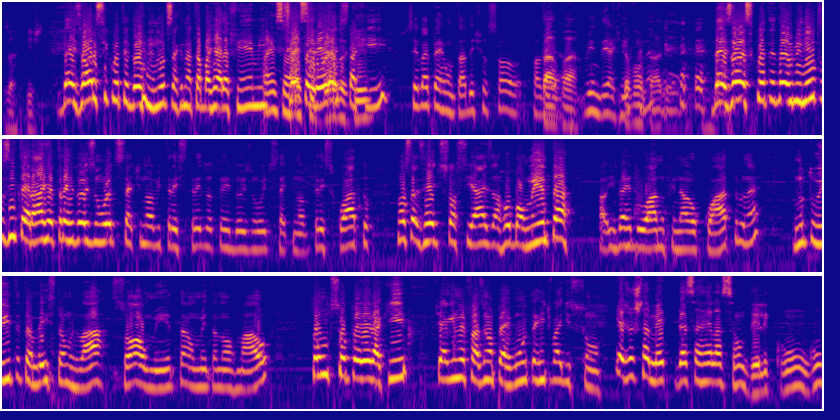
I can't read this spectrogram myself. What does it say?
os artistas. 10 horas e 52 minutos aqui na Tabajara FM. Vai encerrar Seu Pereira está aqui. aqui. Você vai perguntar, deixa eu só fazer, Tá, a- vender a gente. Né? vontade aí. 10 horas e 52 minutos, interaja 3218-7933 ou 3218-7934. Nossas redes sociais, arroba aumenta, ao invés do A no final é o 4, né? No Twitter também estamos lá, só aumenta, aumenta normal. Estamos com o seu Pereira aqui, Tiaguinho vai fazer uma pergunta, a gente vai de som. E é justamente dessa relação dele com, com,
